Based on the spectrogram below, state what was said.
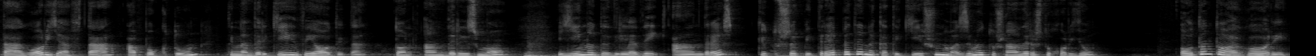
τα αγόρια αυτά αποκτούν την ανδρική ιδιότητα, τον ανδρισμό. Γίνονται δηλαδή άνδρες και τους επιτρέπεται να κατοικήσουν μαζί με τους άνδρες του χωριού. Όταν το αγόρι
